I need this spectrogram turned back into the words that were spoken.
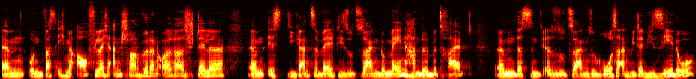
Ähm, und was ich mir auch vielleicht anschauen würde an eurer Stelle, ähm, ist die ganze Welt, die sozusagen Domainhandel betreibt. Ähm, das sind sozusagen so große Anbieter wie Sedo.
